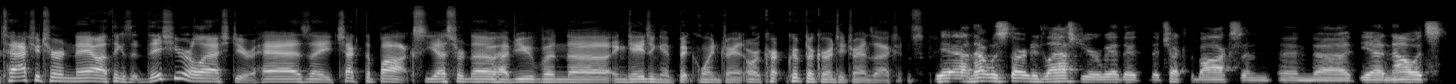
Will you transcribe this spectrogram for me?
tax return now, I think, is it this year or last year, has a check the box, yes or no. Have you been uh, engaging in Bitcoin trans- or cryptocurrency transactions? Yeah, and that was started last year. We had the, the check the box, and and uh, yeah, now it's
